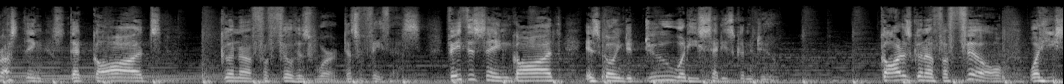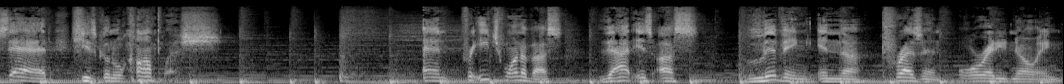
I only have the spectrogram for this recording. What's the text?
trusting that God's gonna fulfill his word. That's what faith is. Faith is saying God is going to do what he said he's gonna do. God is gonna fulfill what he said he is gonna accomplish. And for each one of us, that is us living in the present, already knowing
